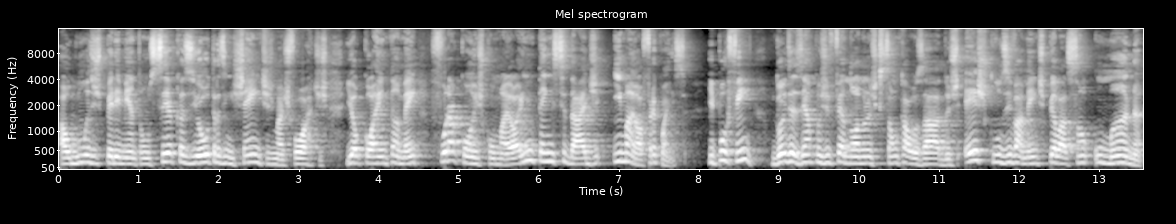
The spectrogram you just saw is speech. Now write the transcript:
algumas experimentam secas e outras enchentes mais fortes, e ocorrem também furacões com maior intensidade e maior frequência. E por fim, dois exemplos de fenômenos que são causados exclusivamente pela ação humana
